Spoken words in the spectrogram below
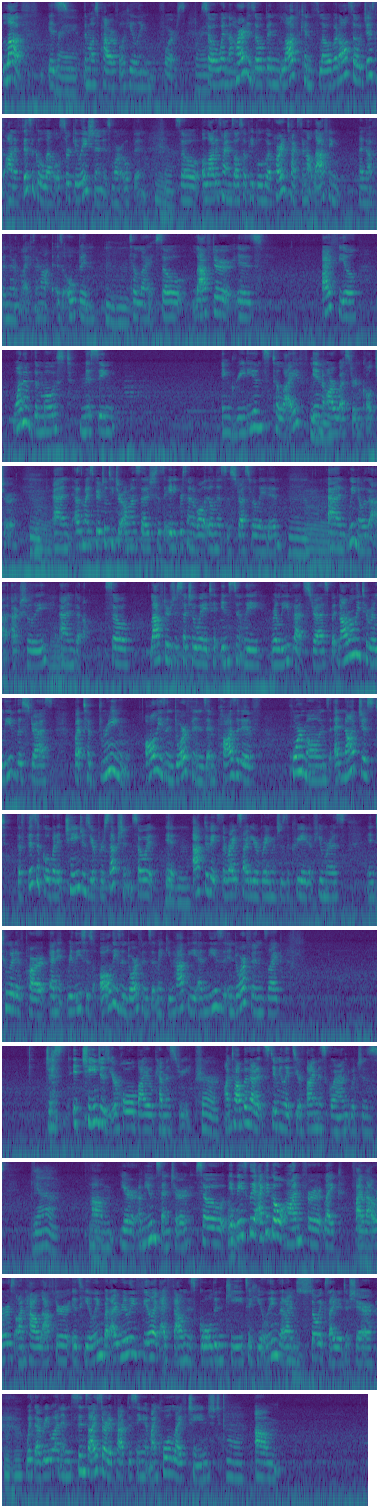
love is Right. the most powerful healing force. Right. So when the heart is open, love can flow, but also just on a physical level, circulation is more open. Sure. So a lot of times also people who have heart attacks, they're not laughing enough in their life. They're not as open Mhm. to life. So laughter is I feel one of the most missing ingredients to life in Mhm. our western culture. Mm. And as my spiritual teacher Amma says, she says 80% of all illness is stress related. Mm. Mm. And we know that actually. Mm. And uh, so laughter is just such a way to instantly relieve that stress, but not only to relieve the stress, but to bring all these endorphins and positive hormones and not just the physical but it changes your perception so it it Mhm. activates the right side of your brain which is the creative humorous intuitive part and it releases all these endorphins that make you happy and these endorphins like just it changes your whole biochemistry Sure. on top of that it stimulates your thymus gland which is Yeah. Mm. um, your immune center. So Oh. it basically, I could go on for like five Yeah. hours on how laughter is healing, but I really feel like I found this golden key to healing that I'm Mm. so excited to share Mhm. with everyone. And since I started practicing it, my whole life changed. Oh. Um,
